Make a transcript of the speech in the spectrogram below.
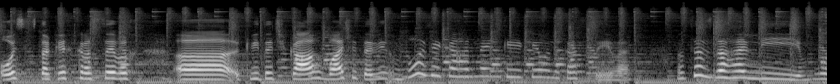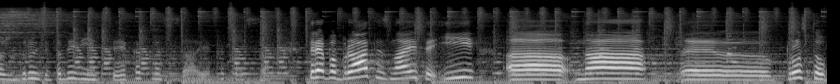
ось в таких красивих е, квіточках. Бачите, він. Боже, яке гарненьке, яке воно красиве. Ну це взагалі, боже, друзі, подивіться, яка краса, яка краса. Треба брати, знаєте, і е, на е, просто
